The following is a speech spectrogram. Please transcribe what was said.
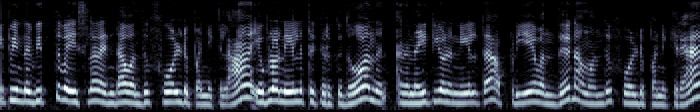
இப்போ இந்த வித்து வயசில் ரெண்டாக வந்து ஃபோல்டு பண்ணிக்கலாம். எவ்வளோ நீளத்துக்கு இருக்குதோ அந்த அந்த நைட்டியோட நீளத்தை அப்படியே வந்து நான் வந்து ஃபோல்டு பண்ணிக்கிறேன்.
